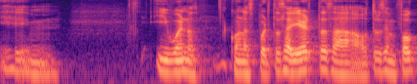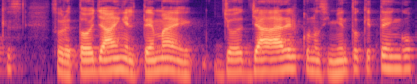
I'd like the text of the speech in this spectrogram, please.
em, y bueno, con las puertas abiertas a otros enfoques, sobre todo ya en el tema de yo ya dar el conocimiento que tengo,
